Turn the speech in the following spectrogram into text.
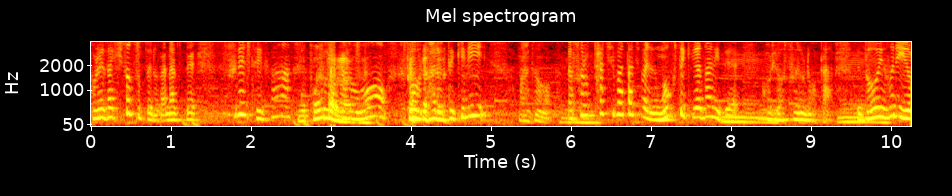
これだけ一つっていうのがなくて全てが空間をトータル的にあのうん。その立場立場での目的が何でうん。これをするのか、どういうふうに喜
